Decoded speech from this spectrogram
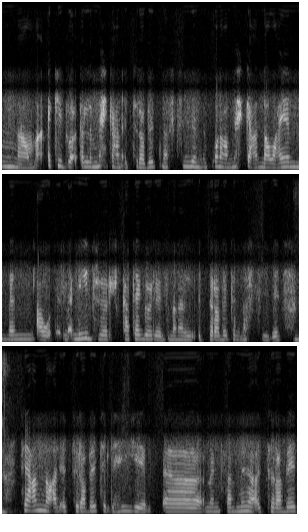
نعم أكيد وقت اللي بنحكي عن اضطرابات نفسية بنكون عم نحكي عن نوعين من أو major categories من الاضطرابات النفسية. نعم. في عنا الاضطرابات اللي هي بنسميها آه اضطرابات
